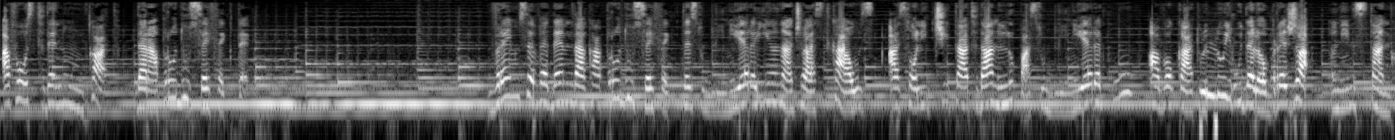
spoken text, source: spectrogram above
a fost denuncat, dar a produs efecte. Vrem să vedem dacă a produs efecte sublinierei în această cauză, a solicitat Dan Lupa subliniere cu, avocatul lui Rudel Obreja, în instant.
